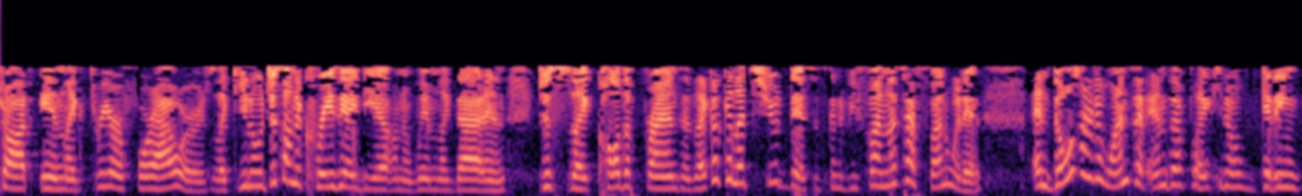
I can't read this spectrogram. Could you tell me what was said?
shot in like three or four hours. Like you know, just on a crazy idea, on a whim like that, and just like called up friends and like, okay, let's shoot this. It's gonna be fun. Let's have fun with it and those are the ones that end up like you know getting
